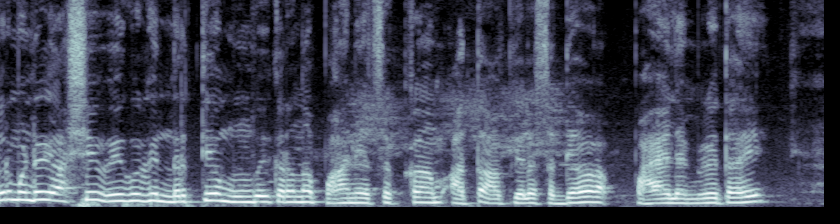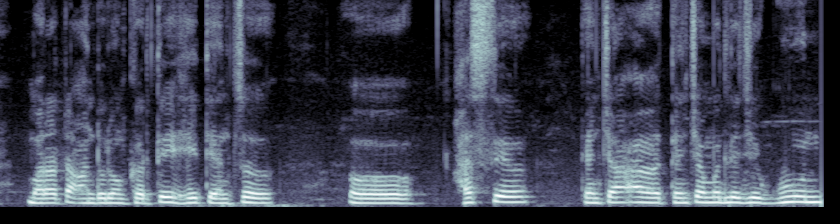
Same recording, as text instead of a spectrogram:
तर मंडळी असे वेगवेगळे नृत्य मुंबईकरांना पाहण्याचं काम आता आपल्याला सध्या पाहायला मिळत आहे. मराठा आंदोलन करते हे त्यांचं हास्य त्यांच्या त्यांच्यामधले जे गुण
